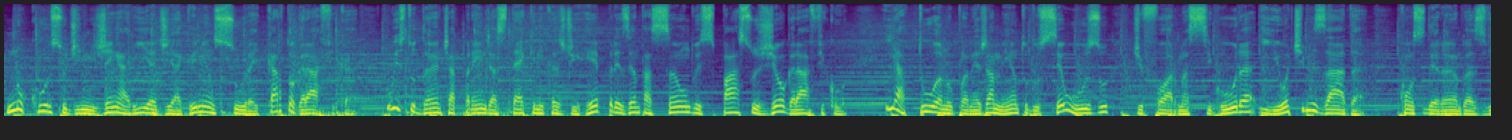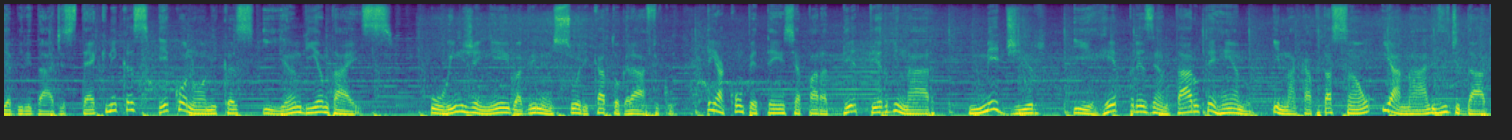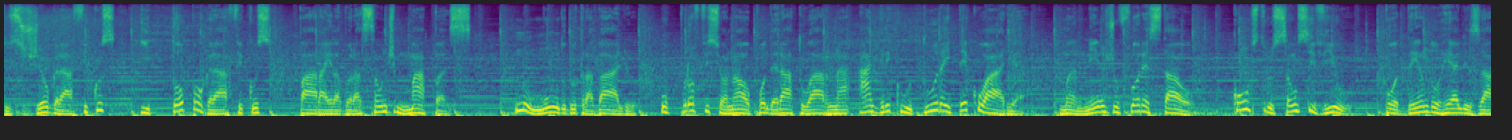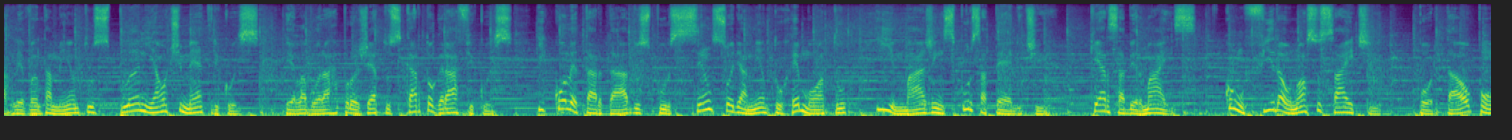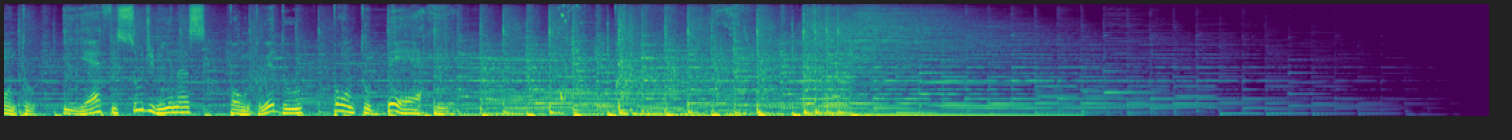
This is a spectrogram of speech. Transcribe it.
No curso de Engenharia de Agrimensura e Cartográfica, o estudante aprende as técnicas de representação do espaço geográfico e atua no planejamento do seu uso de forma segura e otimizada, considerando as viabilidades técnicas, econômicas e ambientais. O engenheiro agrimensor e cartográfico tem a competência para determinar, medir e representar o terreno e na captação e análise de dados geográficos e topográficos para a elaboração de mapas. No mundo do trabalho, o profissional poderá atuar na agricultura e pecuária, manejo florestal, construção civil, podendo realizar levantamentos planialtimétricos, elaborar projetos cartográficos e coletar dados por sensoriamento remoto e imagens por satélite. Quer saber mais? Confira o nosso site portal.ifsudminas.edu.br.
